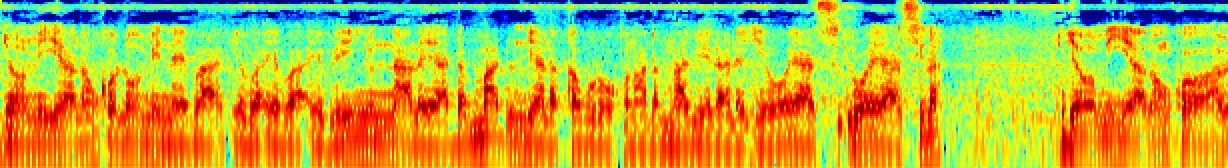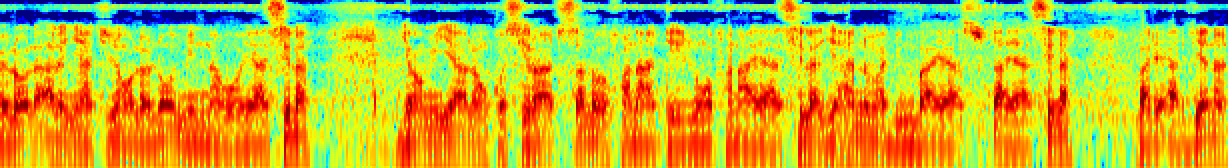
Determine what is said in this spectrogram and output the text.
Jomo mi yalon ko lugo min na eba eba eba ebe ñunnala ya damma ɗundi ala kaburo kono damma ɓeɗa ala je woya sila. Jomo mi ya lon ko awe lola ala ñatiloŋo la luŋo min na wo sila. Jomo mi ya lon ko sirat salo fana te luŋo fana ya sila. Jahannama dimba a ya sila. Bare arjana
